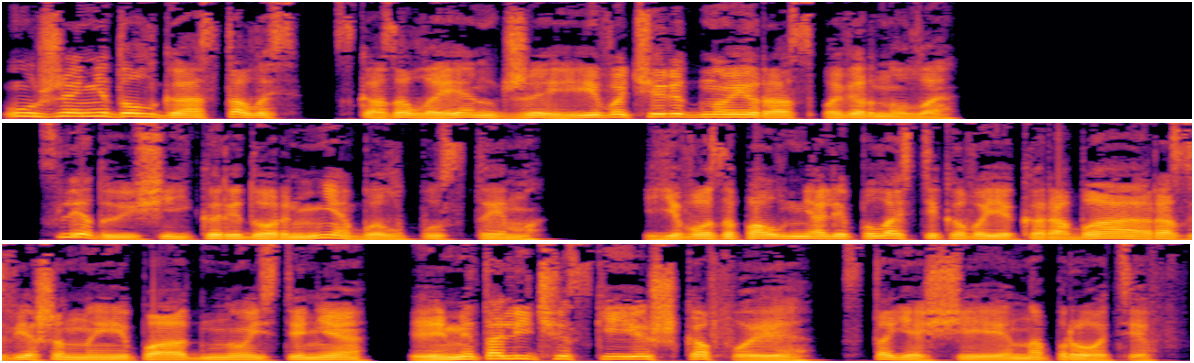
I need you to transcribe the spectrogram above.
«Уже недолго осталось», — сказала Энджи и в очередной раз повернула. Следующий коридор не был пустым. Его заполняли пластиковые короба, развешанные по одной стене, и металлические шкафы, стоящие напротив.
